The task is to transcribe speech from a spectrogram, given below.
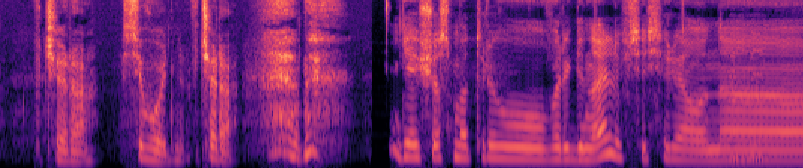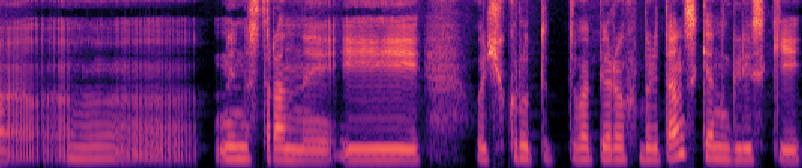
Вчера. Сегодня. Вчера. Я еще смотрю в оригинале все сериалы на, э, на иностранные, и очень круто. Во-первых, британский, английский.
